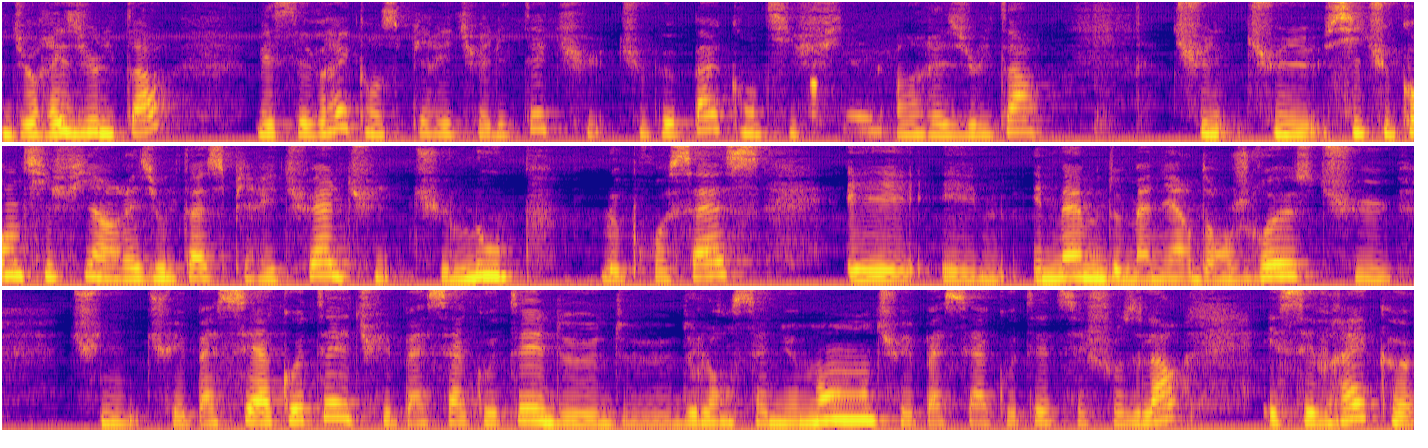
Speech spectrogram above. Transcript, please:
du résultat. Mais c'est vrai qu'en spiritualité, tu ne peux pas quantifier un résultat. Tu, tu, si tu quantifies un résultat spirituel, tu, tu loupes le process et, et, et, même de manière dangereuse, tu, tu, es passé à côté, tu es passé à côté de, de, l'enseignement, tu es passé à côté de ces choses-là. Et c'est vrai que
